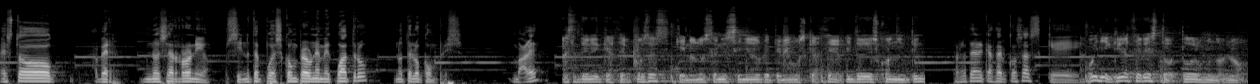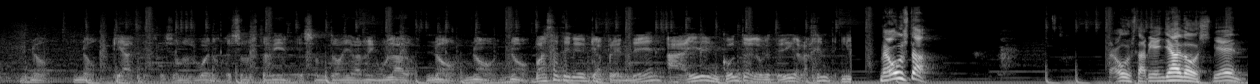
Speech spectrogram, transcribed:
esto a ver, no es erróneo. Si no te puedes comprar un M4, no te lo compres. ¿Vale? Vas a tener que hacer cosas que no nos han enseñado que tenemos que hacer. Entonces, cuando intentas, Vas a tener que hacer cosas que. oye, quiero hacer esto, todo el mundo, no, no, no, ¿qué haces? Eso no es bueno, eso no está bien, eso no te va a llevar a ningún lado. No, no, no. Vas a tener que aprender a ir en contra de lo que te diga la gente. ¡Me gusta! Me gusta, bien, ya dos, bien.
